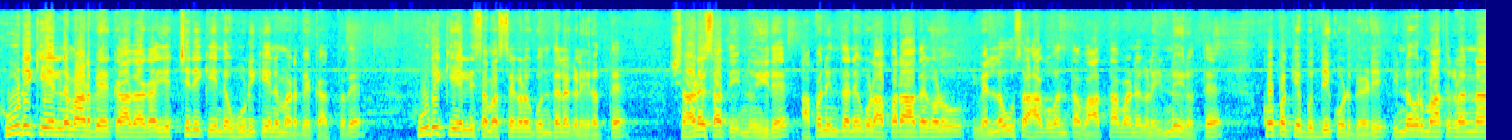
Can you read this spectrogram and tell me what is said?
ಹೂಡಿಕೆಯನ್ನು ಮಾಡಬೇಕಾದಾಗ, ಎಚ್ಚರಿಕೆಯಿಂದ ಹೂಡಿಕೆಯನ್ನು ಮಾಡಬೇಕಾಗ್ತದೆ. ಹೂಡಿಕೆಯಲ್ಲಿ ಸಮಸ್ಯೆಗಳು, ಗೊಂದಲಗಳಿರುತ್ತೆ. ಶಾಡೆ ಸಾತಿ ಇನ್ನೂ ಇದೆ. ಅಪನಿಂದನೆಗಳು, ಅಪರಾಧಗಳು ಇವೆಲ್ಲವೂ ಸಹ ಆಗುವಂಥ ವಾತಾವರಣಗಳು ಇನ್ನೂ ಇರುತ್ತೆ. ಕೋಪಕ್ಕೆ ಬುದ್ಧಿ ಕೊಡಬೇಡಿ. ಇನ್ನೊಬ್ಬರ ಮಾತುಗಳನ್ನು,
